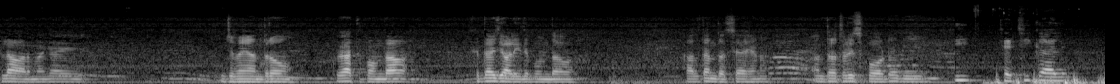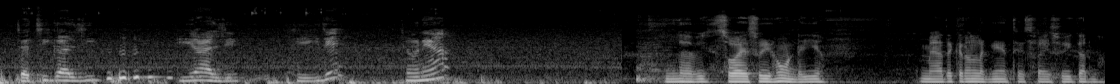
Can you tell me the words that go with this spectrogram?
ਫਿਲਹਾਲ ਮੈਂ ਕਿਹਾ ਇਹ ਜਿਵੇਂ ਅੰਦਰੋਂ ਕੋਈ ਹੱਥ ਪਾਉਂਦਾ ਵਾ, ਸਿੱਧਾ ਜਾਲੀ ਤੇ ਪਾਉਂਦਾ ਵਾ। ਕੱਲ ਤੁਹਾਨੂੰ ਦੱਸਿਆ ਸੀ ਨਾ। ਅੰਦਰ ਥੋੜੀ ਸਪੋਰਟ ਹੋ ਗਈ। ਚਾਚੀ ਕਾਲ ਚਾਚੀ ਕਾਲ ਜੀ। ਕੀ ਹਾਲ ਜੀ? ਠੀਕ ਜੀ? ਸੋਹਣਿਆ? ਲੈ ਵੀ ਸਵਾਈ ਸੂਈ ਹੋਣ ਡਈ ਆ। ਮੈਂ ਤਾਂ ਕਰਨ ਲੱਗੇ ਇੱਥੇ ਸਵਾਈ ਸੂਈ ਕਰਨਾ।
